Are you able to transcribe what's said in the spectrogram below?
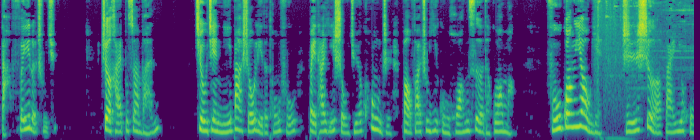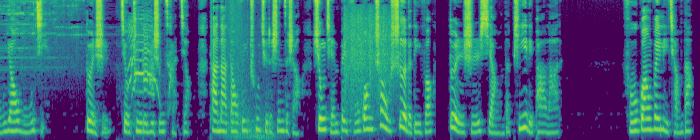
打飞了出去。这还不算完。就见泥巴手里的铜符被他以手诀控制，爆发出一股黄色的光芒，浮光耀眼，直射白衣狐妖吴姐。顿时就听得一声惨叫，他那倒飞出去的身子上，胸前被浮光照射的地方，顿时响得噼里啪啦的。浮光威力强大，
